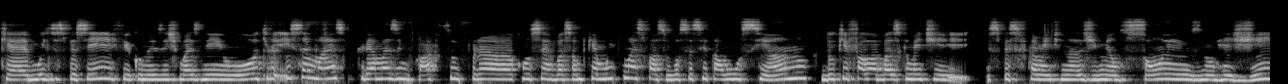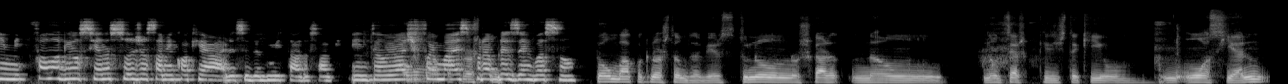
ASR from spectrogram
Que é muito específico, não existe mais nenhum outro. Isso é mais criar mais impacto para conservação, porque é muito mais fácil você citar um oceano do que falar basicamente especificamente nas dimensões, no regime. Fala em oceano, as pessoas já sabem qual é a área a ser delimitada, sabe? Então eu acho que foi mais para preservação. Pelo mapa que nós estamos a ver, se tu não, não chegar, não, não disseres que existe aqui um, um, um oceano,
